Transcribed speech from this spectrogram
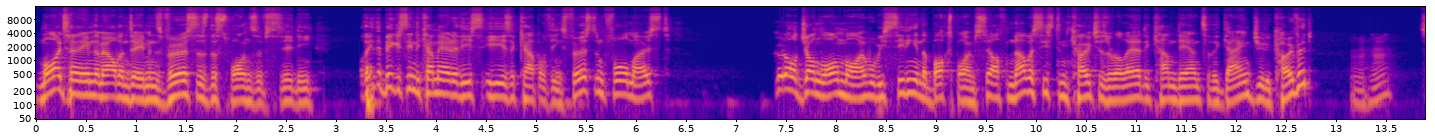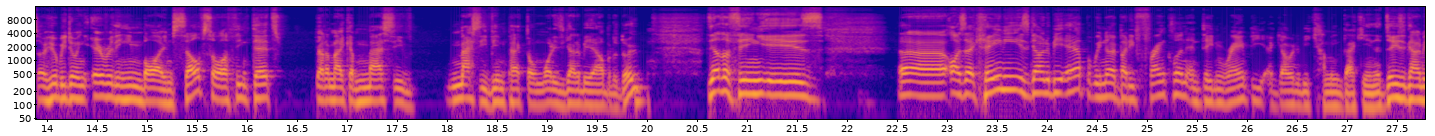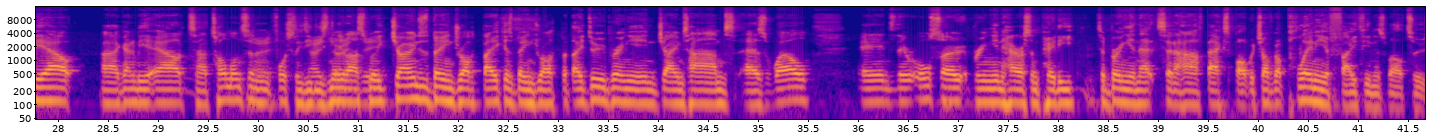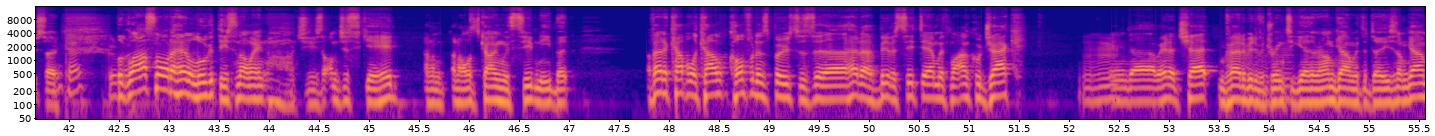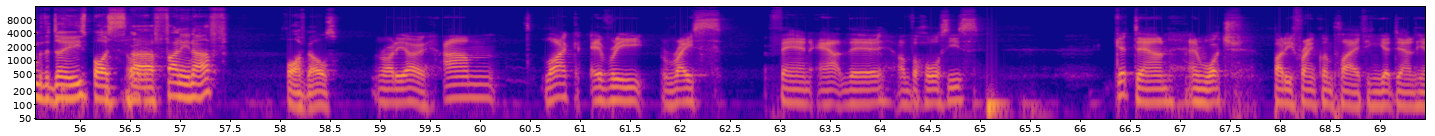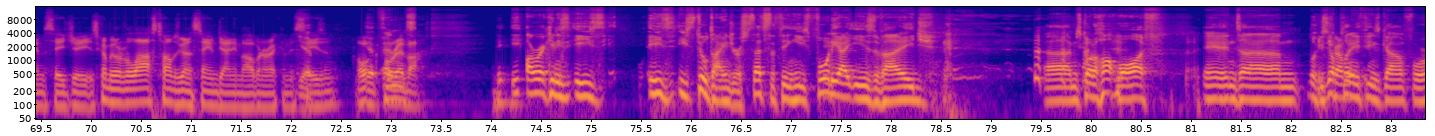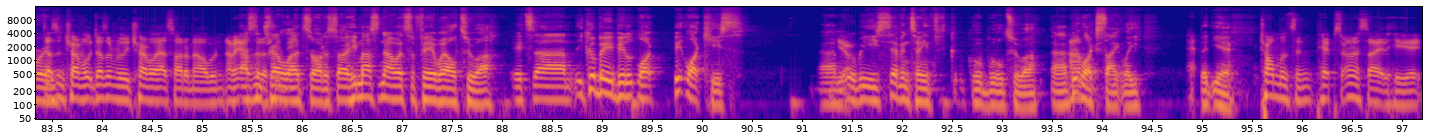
My team, the Melbourne Demons, versus the Swans of Sydney. I think the biggest thing to come out of this is a couple of things. First and foremost, good old John Longmire will be sitting in the box by himself. No assistant coaches are allowed to come down to the game due to COVID. Mm-hmm. So he'll be doing everything in by himself. So I think that's going to make a massive, massive impact on what he's going to be able to do. The other thing is uh, Isaac Heeney is going to be out, but we know Buddy Franklin and Dean Rampe are going to be coming back in. The D's are going to be out. Uh, going to be out. Uh, Tomlinson, No- unfortunately, did no his knee last week. Jones has been dropped. Baker's been dropped, but they do bring in James Harmes as well. And they're also bringing in Harrison Petty to bring in that centre half back spot, which I've got plenty of faith in as well too. So Okay. Look, one. last night I had a look at this and I went, oh, geez, I'm just scared. And, I'm, and I was going with Sydney, but I've had a couple of confidence boosters. Uh, I had a bit of a sit down with my Uncle Jack Mhm. and uh, we had a chat. We've had a bit of a drink together and I'm going with the D's. And I'm going with the D's by, uh, funny enough, five goals. Rightio. Um, like every race fan out there of the horses, get down and watch Buddy Franklin play if you can get down to the MCG. It's going to be one of the last times we're going to see him down in Melbourne, I reckon, this Yep. season or Yep, forever. I reckon he's, he's, he's, he's still dangerous. That's the thing. He's 48 years of age. Um, he's got a hot wife. And um, look, he's got travel- plenty of things going for him. Doesn't travel. Doesn't really travel outside of Melbourne. I mean, doesn't outside travel of Sydney. outside of, so he must know it's a farewell tour. It's um, it could be a bit like bit like Kiss. Um, Yep. It'll be his seventeenth goodwill tour, uh, a bit Um, like Saintly, but yeah, Tomlinson, Peps. I'm going to say it here.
